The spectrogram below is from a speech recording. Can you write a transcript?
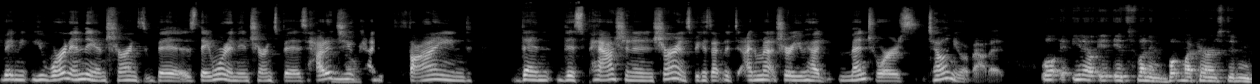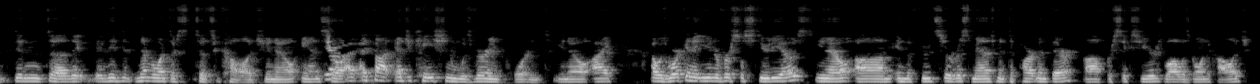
maybe you weren't in the insurance biz they weren't in the insurance biz. How did no. you kind of find then this passion in insurance? Because I, i'm not sure you had mentors telling you about it well, you know, it, it's funny, but my parents didn't didn't uh, they they did, never went to, to, college, you know, and so yeah. I, I, thought education was very important. You know, I I was working at Universal Studios, you know, um, in the food service management department there uh, for six years while I was going to college.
